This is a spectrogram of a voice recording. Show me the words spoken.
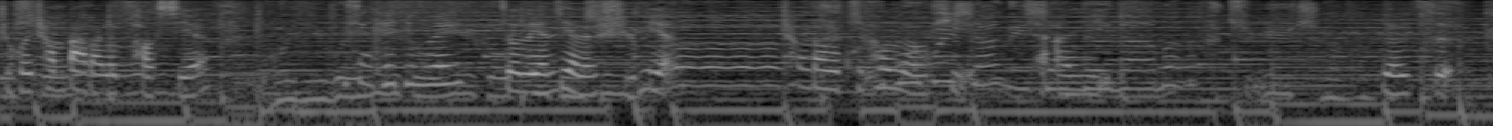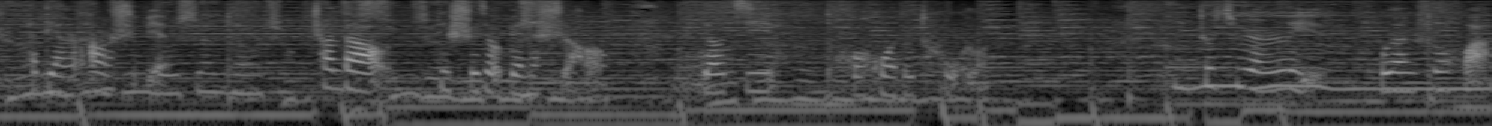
只会唱爸爸的草鞋，一进 KTV 就连点了十遍，唱到了裤头流涕才安逸。有一次，他点了二十遍，唱到第十九遍的时候。妖姬活活的吐了。这群人里胡乱说话，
